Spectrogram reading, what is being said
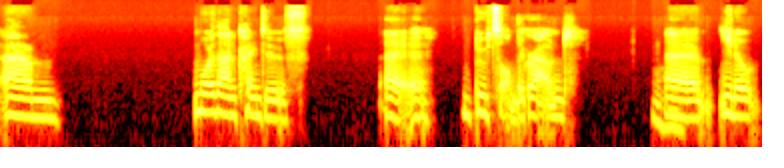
um, more than kind of uh, boots on the ground. Mm-hmm. Um, you know,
